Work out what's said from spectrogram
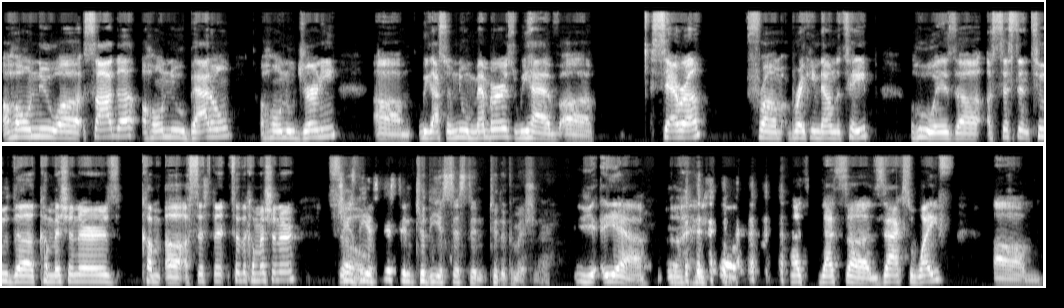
a whole new uh, saga, a whole new battle, a whole new journey. Um, we got some new members. We have uh, Sarah from Breaking Down the Tape, who is uh, assistant to the commissioner's com- uh, assistant to the commissioner. She's the assistant to the assistant to the commissioner. yeah, yeah. Uh, so that's that's uh, Zach's wife, um,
